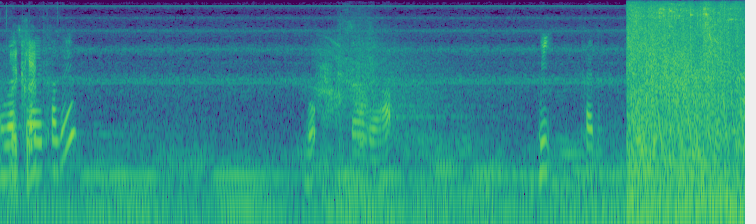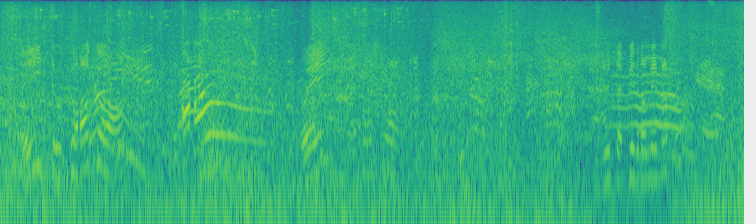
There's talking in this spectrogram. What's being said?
On va La se faire écraser? Bon, ça on verra. Oui, crêpe. Oui, c'est au corps à corps. Hein. Ah Oui, attention. Tu veux taper dans mes mains.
